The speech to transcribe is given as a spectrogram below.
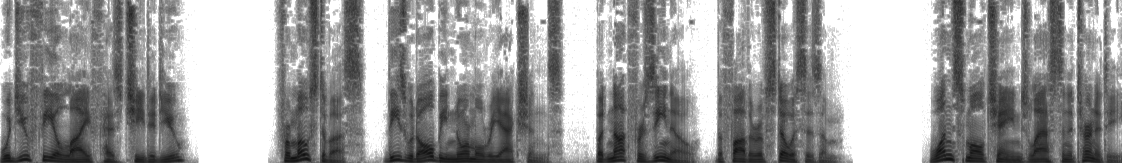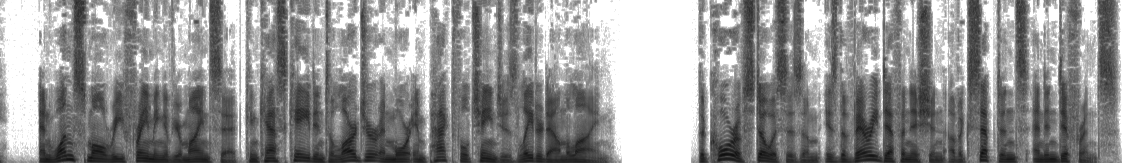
Would you feel life has cheated you? For most of us, these would all be normal reactions, but not for Zeno, the father of Stoicism. One small change lasts an eternity, and one small reframing of your mindset can cascade into larger and more impactful changes later down the line. The core of Stoicism is the very definition of acceptance and indifference.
